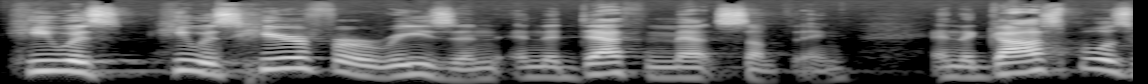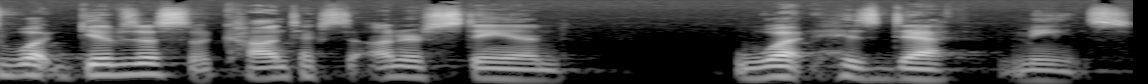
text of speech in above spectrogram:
he was, he was here for a reason, and the death meant something. And the gospel is what gives us a context to understand what his death means.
